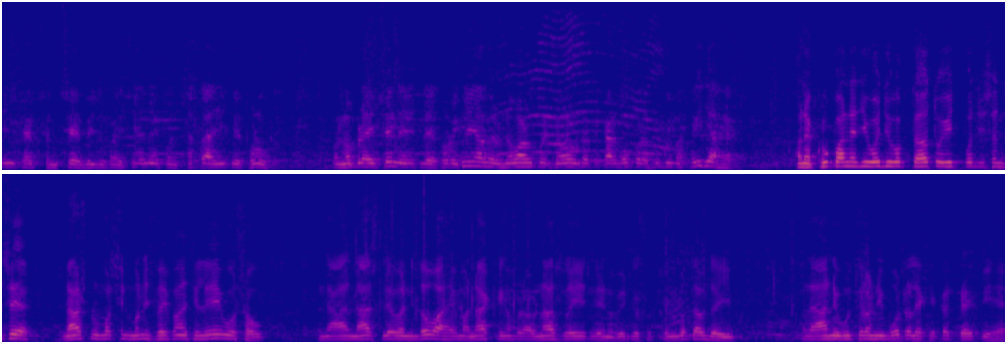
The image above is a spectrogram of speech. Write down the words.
ઇન્ફેક્શન છે, બીજું કાંઈ છે નહીં, પણ છતાં એ કે થોડુંક નબળાઈ છે ને એટલે થોડીક નહીં આવે, નવાણું પોઈન્ટ નવાણું ટકા કાલ બપોરે સુધીમાં થઈ જશે અને કૃપાને જે વધુ વખત હતું એ જ પોઝિશન છે. નાશનું મશીન મનીષભાઈ પાસેથી લઈ આવ્યો સૌ અને આ નાશ લેવાની દવા એમાં નાખીને આપણે નાશ લઈ એટલે એનો વીડિયો શૂટ કરીને બતાવી દઈએ. અને આની ઉતરણની બોટલ એક એક જ ટાઈપી છે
